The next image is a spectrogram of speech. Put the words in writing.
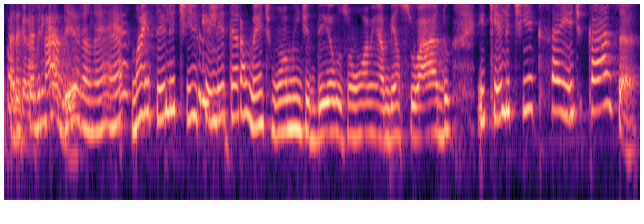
Parece engraçado, brincadeira, né? É. Mas ele tinha Triste. que, literalmente, um homem de Deus, um homem abençoado, e que ele tinha que sair de casa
